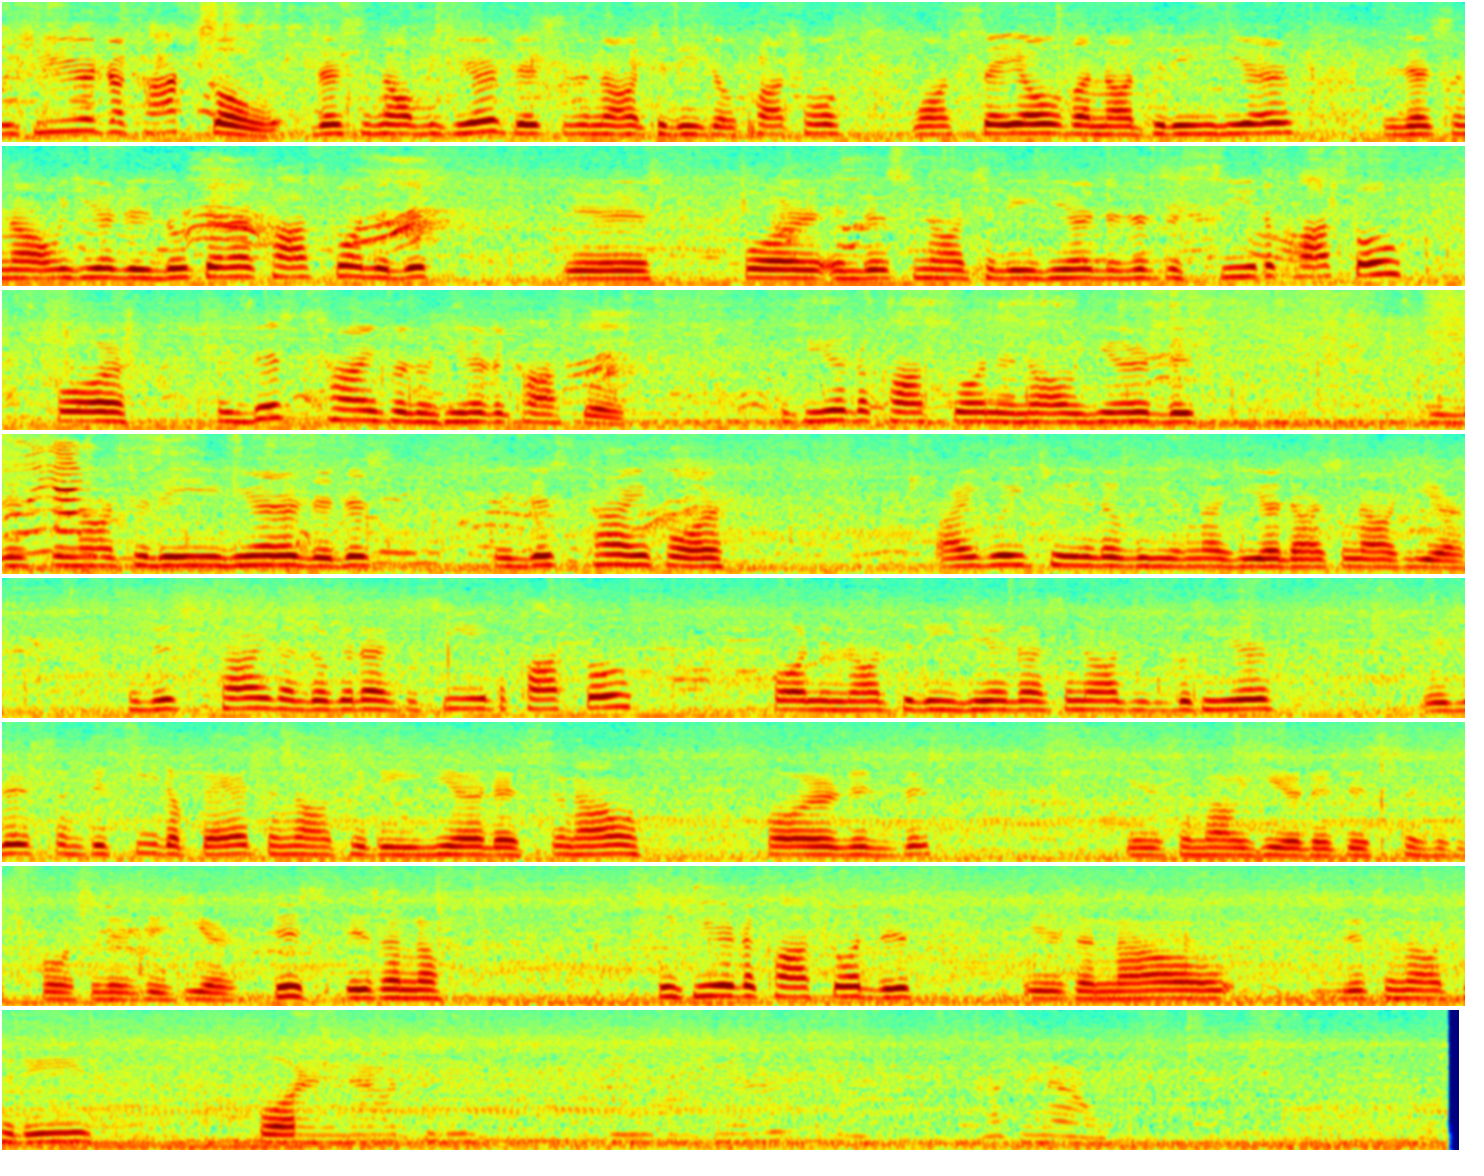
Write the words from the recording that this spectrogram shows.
we hear the Costco. This is not over here. This is not to the Costco want sale for not to here. This is not over here. Just look at our Costco. This is for this not to the here. This is to see the Costco for this time for the here the Costco. Hear the Costco and then over here this this not to the here. This this time for I agree to the reason not here. That's not here this time I'm going to see the Costco for the not to the here that's now just here. Is this and to see the bed and now to the here that's now for this. This is now here that this is supposed to be here. This is enough we hear the Costco this is now this is now today's for now today's here nothing now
